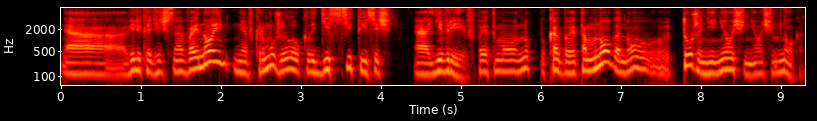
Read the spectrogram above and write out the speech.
э, Великой Отечественной войной в Крыму жило около 10 тысяч э, евреев. Поэтому, ну, как бы это много, но тоже не, не очень, не очень много.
